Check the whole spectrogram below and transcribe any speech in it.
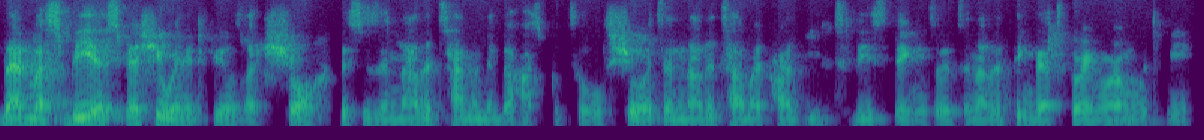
that must be, especially when it feels like, sure, this is another time I'm in the hospital. Sure, it's another time I can't eat these things, or it's another thing that's going wrong with me.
